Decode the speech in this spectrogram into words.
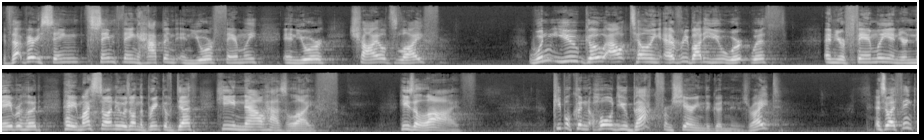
if that very same, same thing happened in your family, in your child's life, wouldn't you go out telling everybody you work with and your family and your neighborhood hey, my son who was on the brink of death, he now has life. He's alive. People couldn't hold you back from sharing the good news, right? And so I think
